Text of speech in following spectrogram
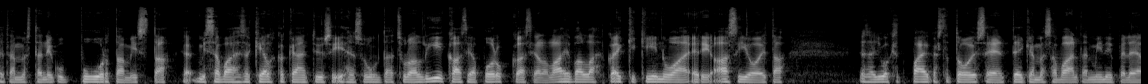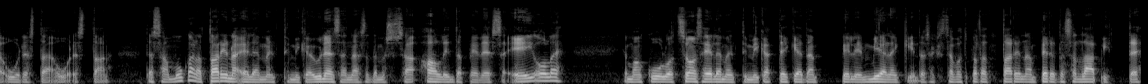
ja tämmöistä niinku puurtamista, ja missä vaiheessa kelkka kääntyy siihen suuntaan, että sulla on liikaa siellä porukkaa siellä laivalla, kaikki kinuaa eri asioita, ja sä juokset paikasta toiseen tekemässä vaan näitä minipelejä uudestaan ja uudestaan. Tässä on mukana tarinaelementti, mikä yleensä näissä tämmöisissä hallintapeleissä ei ole, ja mä oon kuullut, että se on se elementti, mikä tekee tämän pelin mielenkiintoiseksi. Sä voit pelata tarinan periaatteessa läpitte,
